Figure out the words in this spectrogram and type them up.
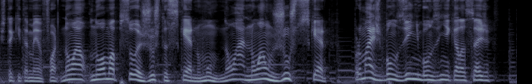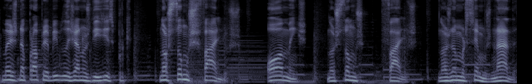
Isto aqui também é forte. Não há, não há uma pessoa justa sequer no mundo. Não há, não há um justo sequer por mais bonzinho, bonzinha que ela seja, mas na própria Bíblia já nos diz isso, porque nós somos falhos. Homens, nós somos falhos. Nós não merecemos nada.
